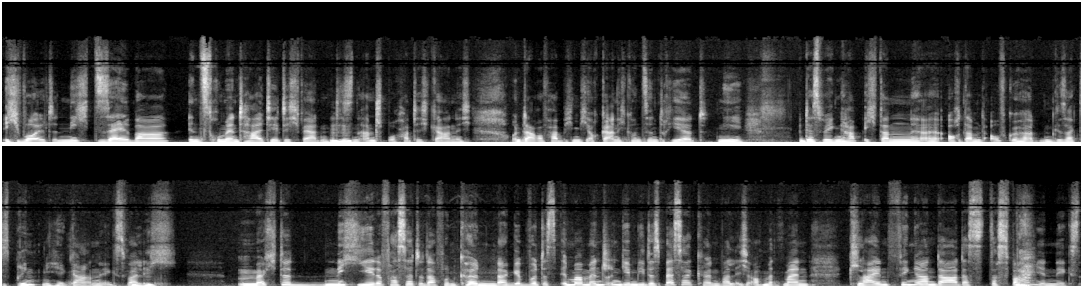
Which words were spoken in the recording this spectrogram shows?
Ich wollte nicht selber instrumental tätig werden. Diesen Anspruch hatte ich gar nicht. Und darauf habe ich mich auch gar nicht konzentriert. Nie. Deswegen habe ich dann äh, auch damit aufgehört und gesagt, es bringt mir hier gar nichts, weil ich möchte nicht jede Facette davon können. Da wird es immer Menschen geben, die das besser können, weil ich auch mit meinen kleinen Fingern da, das, das war mir nichts.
